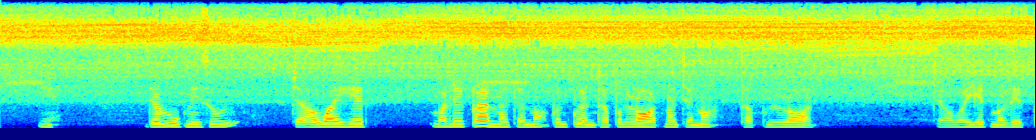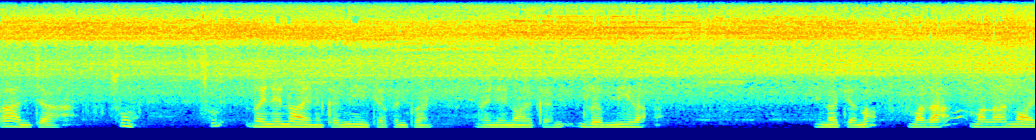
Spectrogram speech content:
ๆนี่ เดี๋ยวลูกนี่ซื้อจะเอาไว้เฮ็ดเมล็ดพันธุ์นาะจะเนาะเพื่อนๆถ้าเพิ่นรอดเนาะจะเนาะถ้าเพิ่นรอด จะเอาไว้เฮ็ดเมล็ดพันธุ์จะสู้สู้น้อยๆน้อยๆนั่นก็มีจะเพื่อนๆ น้อยๆน้อยๆก็เริ่มมีละนี่เนาจะเนาะมะละมะละน้อย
